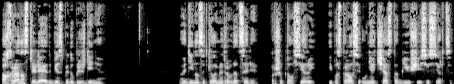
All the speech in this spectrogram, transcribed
Охрана стреляет без предупреждения. «Одиннадцать километров до цели», – прошептал Серый и постарался унять часто бьющееся сердце.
